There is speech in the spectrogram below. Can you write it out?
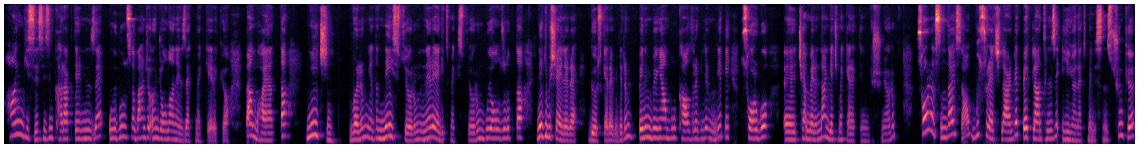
hangisi sizin karakterinize uygunsa bence önce onu analiz etmek gerekiyor. Ben bu hayatta niçin varım ya da ne istiyorum, nereye gitmek istiyorum, bu yolculukta ne gibi şeylere göz gerebilirim, benim bünyem bunu kaldırabilir mi diye bir sorgu e, çemberinden geçmek gerektiğini düşünüyorum. Sonrasındaysa bu süreçlerde beklentinizi iyi yönetmelisiniz. Çünkü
